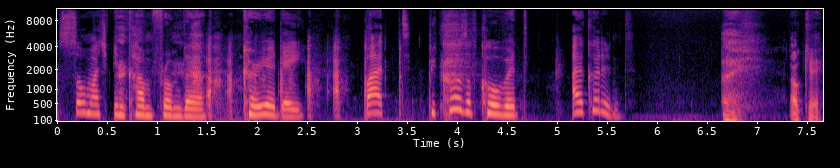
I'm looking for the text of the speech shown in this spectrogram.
so much income from the career day, but because of COVID, I couldn't. Okay,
